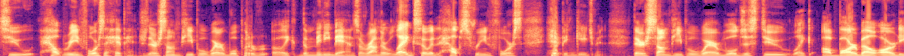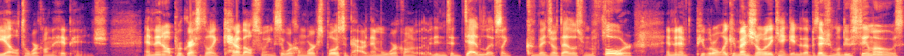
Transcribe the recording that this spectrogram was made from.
to help reinforce a hip hinge. There are some people where we'll put a, like the mini bands around their legs so it helps reinforce hip engagement. There's some people where we'll just do like a barbell RDL to work on the hip hinge and then I'll progress to like kettlebell swings to work on more explosive power. And then we'll work on into deadlifts, like conventional deadlifts from the floor. And then if people don't like conventional or they can't get into that position, we'll do sumos.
